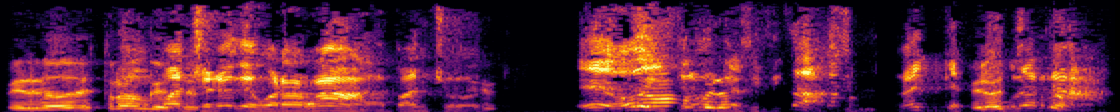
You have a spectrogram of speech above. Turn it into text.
pero de Strong No, Pancho, no hay que guardar nada, Pancho. Eh, hoy No, tenemos pero- clasificar. No hay que especular nada.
